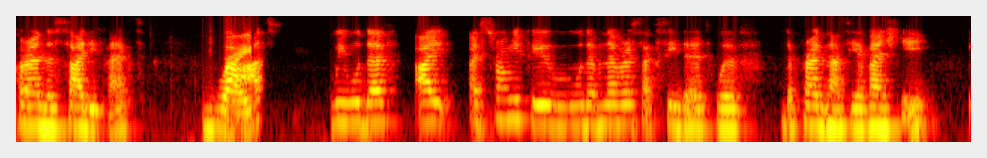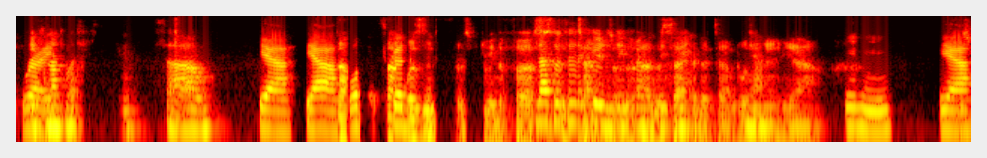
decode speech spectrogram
horrendous side effects. right. But we would have, I, I strongly feel we would have never succeeded with the pregnancy eventually, right. if not metformin. So yeah. Yeah. That- well, that's That good. was the difference between the first That was a attempt huge and, the, and the between- second attempt, wasn't it? Yeah. Mm-hmm. Yeah.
